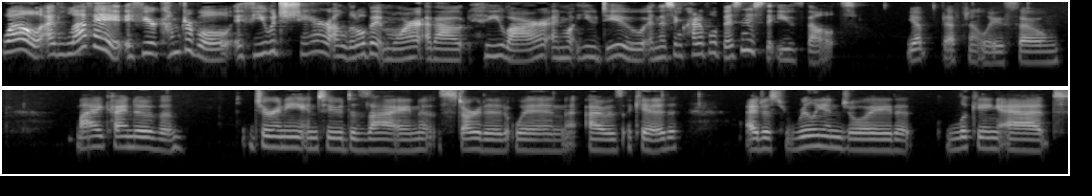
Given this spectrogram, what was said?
well i love it if you're comfortable. If you would share a little bit more about who you are and what you do and this incredible business that you've built. Yep definitely. So my kind of um, journey into design started when I was a kid. I just really enjoyed looking at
